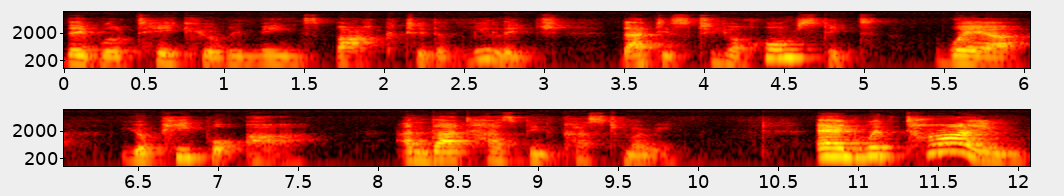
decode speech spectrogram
they will take your remains back to the village, that is to your home state, where your people are. And that has been customary. And with time,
